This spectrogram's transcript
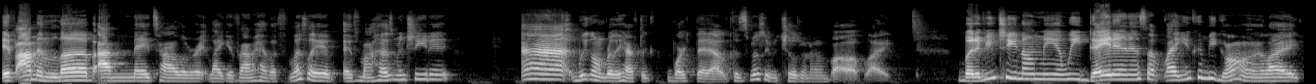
If I'm in love, I may tolerate. Like if I have a, let's say if, if my husband cheated, uh, we gonna really have to work that out because especially with children involved. Like, but if you cheating on me and we dating and stuff, like you can be gone. Like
